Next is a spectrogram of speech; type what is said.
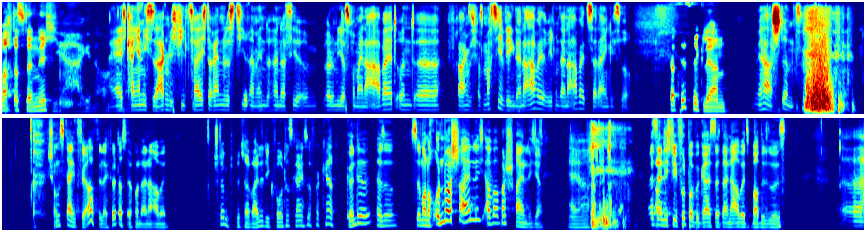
macht das denn nicht? Ja, genau. Naja, ich kann ja nicht sagen, wie viel Zeit ich da rein investiere. Am Ende hören das hier irgend- hören die das von meiner Arbeit und äh, fragen sich, was machst du hier wegen deiner Arbeit, während deiner Arbeitszeit eigentlich so? Statistik lernen. Ja, stimmt. Chance gleich für, ja, vielleicht hört das ja von deiner Arbeit. Stimmt, mittlerweile die Quote ist gar nicht so verkehrt. Könnte, also ist immer noch unwahrscheinlich, aber wahrscheinlicher. Ja, ja. Ich weiß ja nicht, wie Football begeistert deine Arbeitsbubble so ist. Äh,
